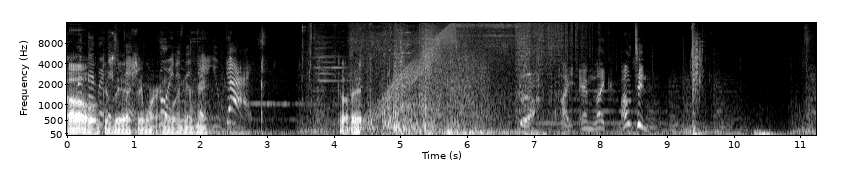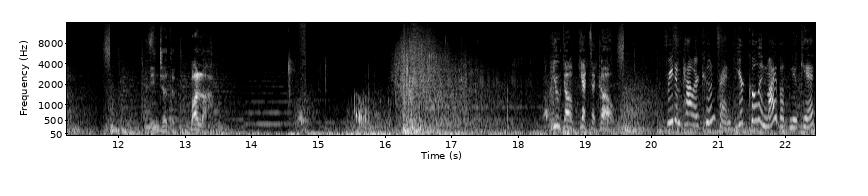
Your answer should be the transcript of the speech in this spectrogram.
Oh, because they actually weren't anywhere near me. Got it. I am like mountain. Ninja the Bala. You don't get to go. Freedom Power Coon friend, you're cool in my book, new kid.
